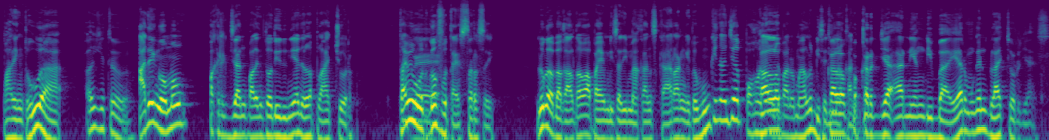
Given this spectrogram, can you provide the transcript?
Paling tua. Oh gitu. Ada yang ngomong pekerjaan paling tua di dunia adalah pelacur. Tapi menurut gue food tester sih. Lu gak bakal tahu apa yang bisa dimakan sekarang gitu. Mungkin aja pohon yang Kalau- depan rumah lu bisa Kalau dimakan. pekerjaan yang dibayar mungkin pelacur jas.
